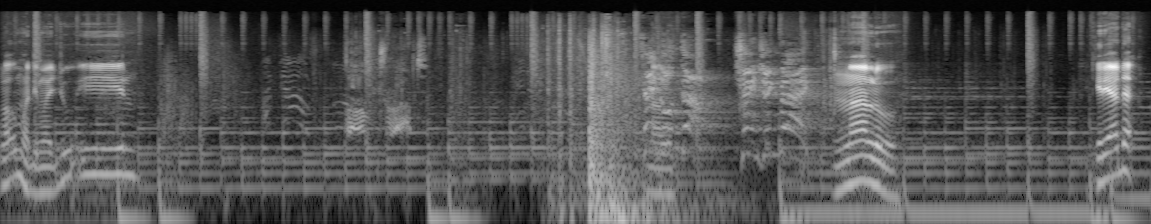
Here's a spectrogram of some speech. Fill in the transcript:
Kalau mah dimajuin. Nah lu. Nah lu. Kiri ada.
